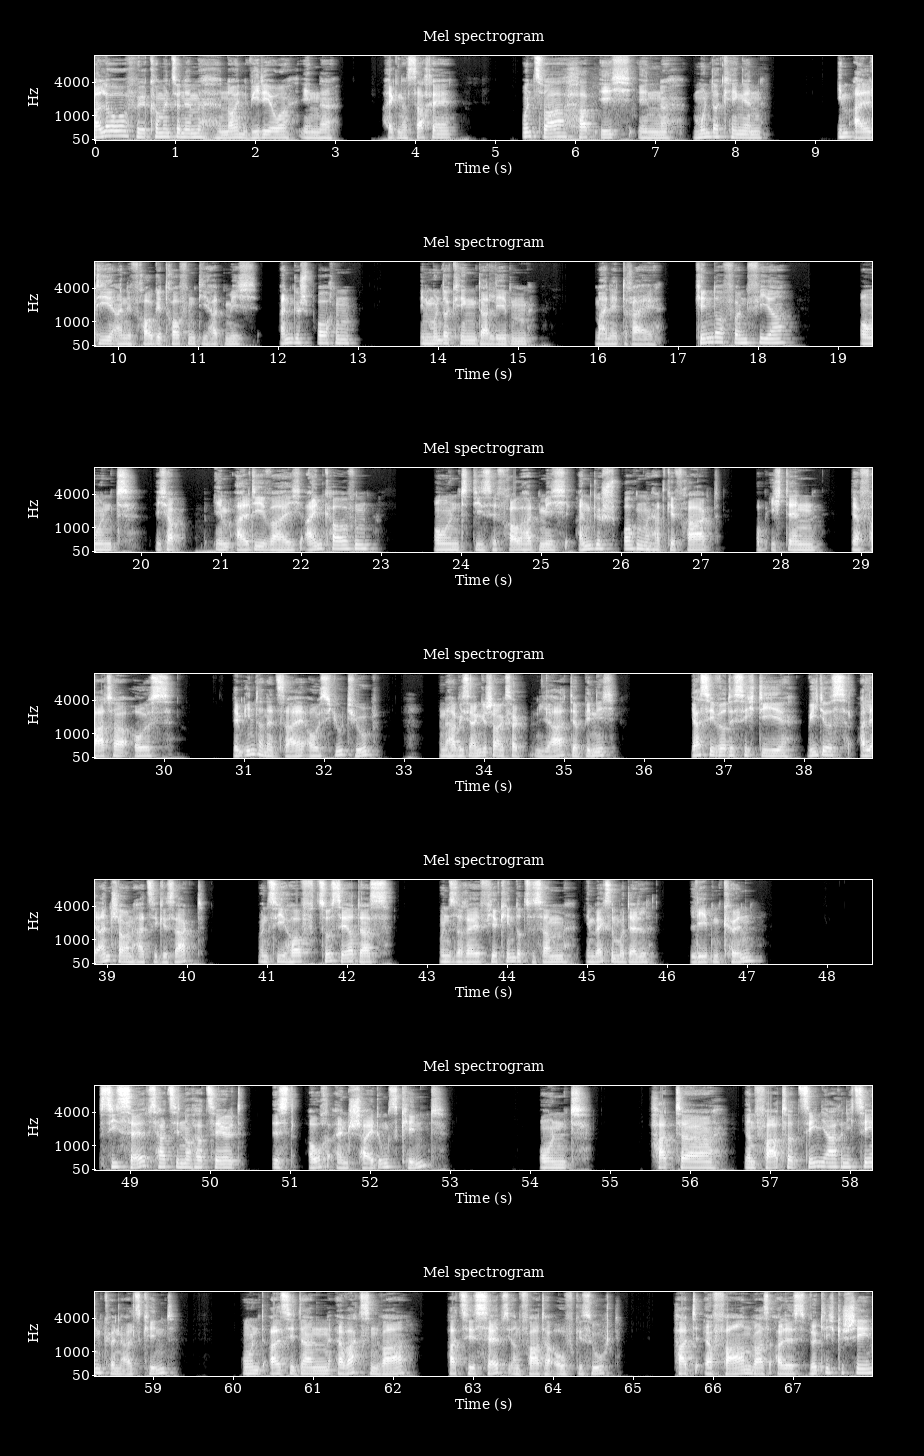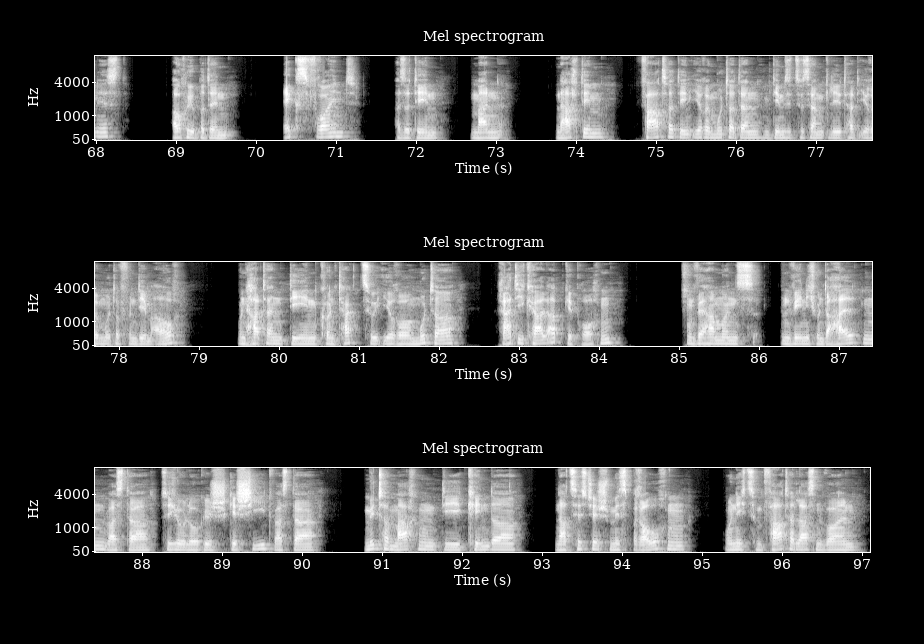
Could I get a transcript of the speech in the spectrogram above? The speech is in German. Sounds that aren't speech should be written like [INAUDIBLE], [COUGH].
Hallo, willkommen zu einem neuen Video in äh, eigener Sache. Und zwar habe ich in Munderkingen im Aldi eine Frau getroffen, die hat mich angesprochen. In Munderkingen, da leben meine drei Kinder von vier. Und ich habe im Aldi war ich einkaufen und diese Frau hat mich angesprochen und hat gefragt, ob ich denn der Vater aus dem Internet sei, aus YouTube. Und da habe ich sie angeschaut und gesagt, ja, der bin ich. Ja, sie würde sich die Videos alle anschauen, hat sie gesagt. Und sie hofft so sehr, dass unsere vier Kinder zusammen im Wechselmodell leben können. Sie selbst, hat sie noch erzählt, ist auch ein Scheidungskind und hat äh, ihren Vater zehn Jahre nicht sehen können als Kind. Und als sie dann erwachsen war, hat sie selbst ihren Vater aufgesucht, hat erfahren, was alles wirklich geschehen ist, auch über den Ex-Freund, also den Mann nach dem Vater, den ihre Mutter dann, mit dem sie zusammengelebt hat, ihre Mutter von dem auch, und hat dann den Kontakt zu ihrer Mutter radikal abgebrochen. Und wir haben uns ein wenig unterhalten, was da psychologisch geschieht, was da Mütter machen, die Kinder narzisstisch missbrauchen und nicht zum Vater lassen wollen.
